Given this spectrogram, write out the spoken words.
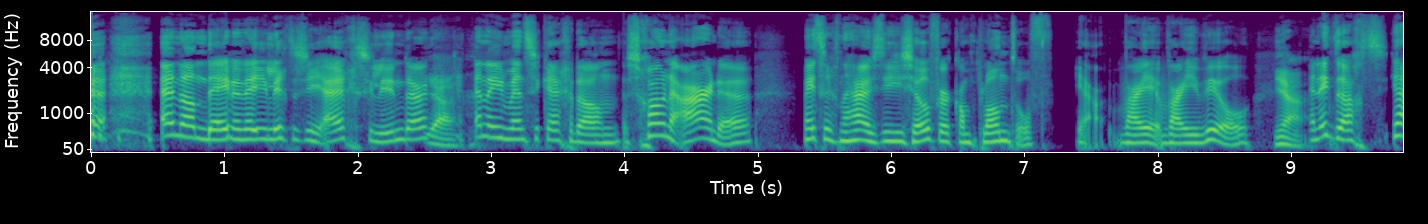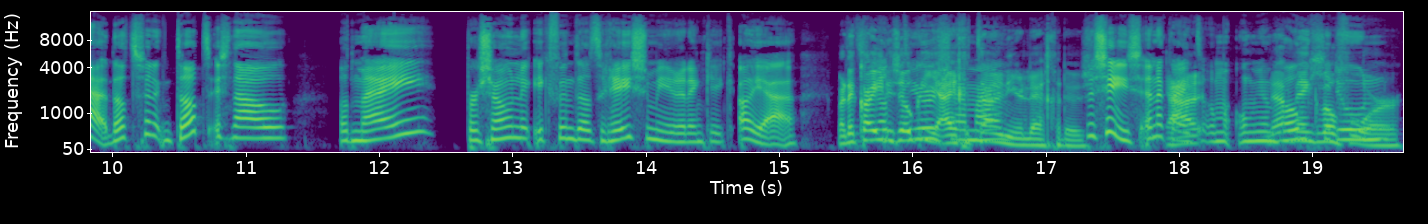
en dan nee, nee, nee, je ligt dus in je eigen cilinder. Ja. En dan die mensen krijgen dan schone aarde mee terug naar huis, die je zelf weer kan planten of ja, waar je, waar je wil. Ja. En ik dacht, ja, dat vind ik, dat is nou wat mij persoonlijk, ik vind dat resumeren, denk ik, oh ja, Maar dan kan je dus ook in je eigen tuin neerleggen dus. precies. En dan kan Ja, je het om, om je een Daar ben ik boompje wel doen. voor.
